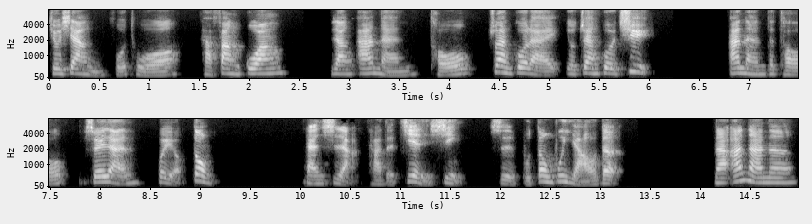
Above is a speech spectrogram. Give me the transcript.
就像佛陀，他放光，让阿难头转过来又转过去。阿难的头虽然会有动，但是啊，他的见性是不动不摇的。那阿难呢？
